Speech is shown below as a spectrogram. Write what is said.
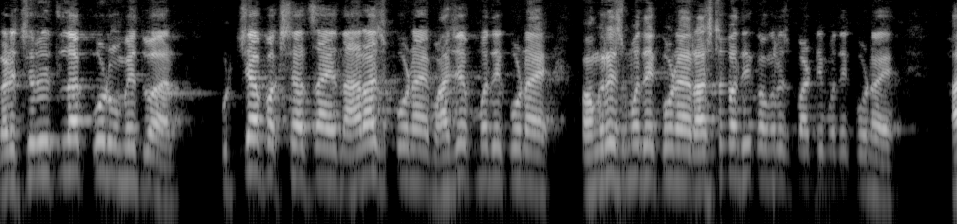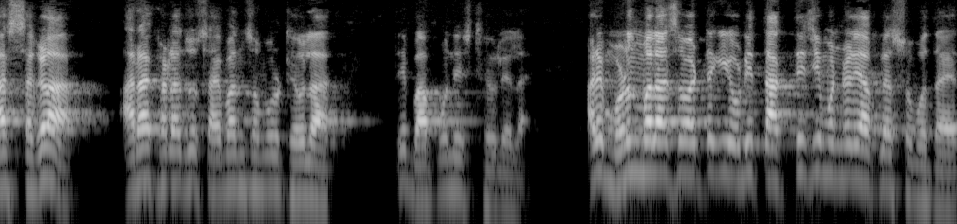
गडचिरोलीतला कोण उमेदवार कुठच्या पक्षाचा आहे नाराज कोण आहे भाजपमध्ये कोण आहे काँग्रेसमध्ये कोण आहे राष्ट्रवादी काँग्रेस पार्टीमध्ये कोण आहे हा सगळा आराखडा जो साहेबांसमोर ठेवला ते बापूनेच ठेवलेला आहे. आणि म्हणून मला असं वाटतं की एवढी ताकदीची मंडळी आपल्यासोबत आहेत.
